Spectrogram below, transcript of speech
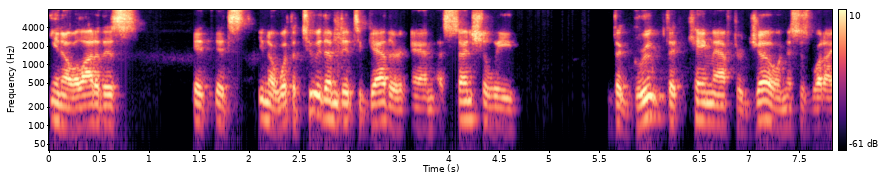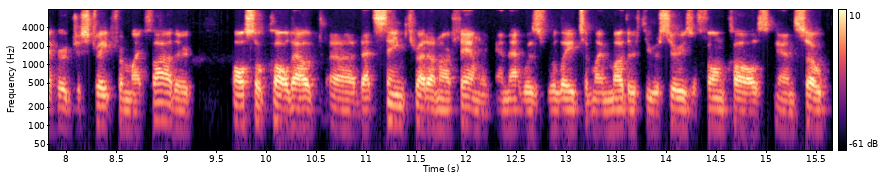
you know, a lot of this, it, it's, you know, what the two of them did together and essentially the group that came after Joe, and this is what I heard just straight from my father, also called out uh, that same threat on our family. And that was relayed to my mother through a series of phone calls. And so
